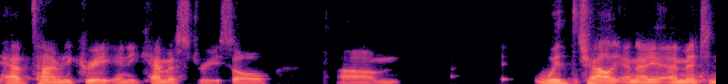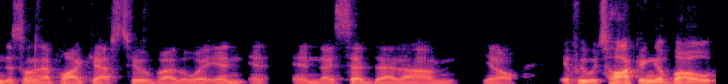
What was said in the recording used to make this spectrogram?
have time to create any chemistry. So um, with Charlie, and I, I mentioned this on that podcast too, by the way, and and, and I said that um, you know if we were talking about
